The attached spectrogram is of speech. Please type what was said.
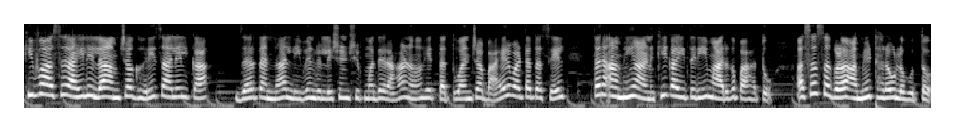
किंवा असं राहिलेलं आमच्या घरी चालेल का? जर त्यांना लिव्ह इन रिलेशनशिपमध्ये राहणं हे तत्वांच्या बाहेर वाटत असेल तर आम्ही आणखी काहीतरी मार्ग पाहतो. असं सगळं आम्ही ठरवलं होतं.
